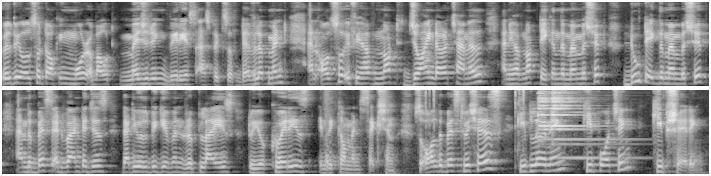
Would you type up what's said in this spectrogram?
we'll be also talking more about measuring various aspects of development. And also, if you have not joined our channel and you have not taken the membership, do take the membership and the best advantages that you will be given replies to your queries in the comment section. So all the best wishes, keep learning, keep watching, keep sharing.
